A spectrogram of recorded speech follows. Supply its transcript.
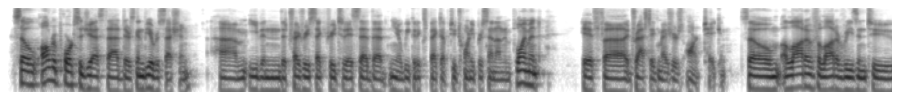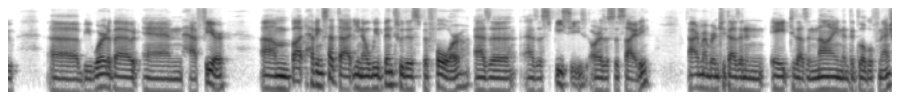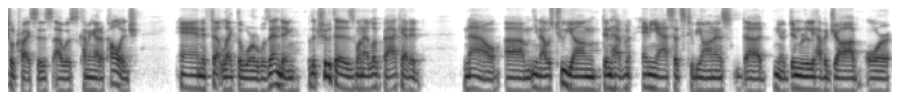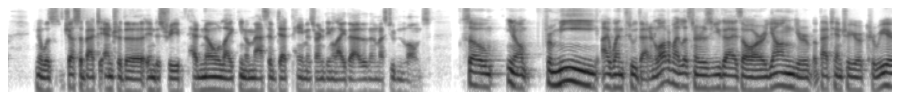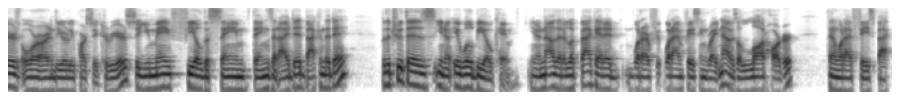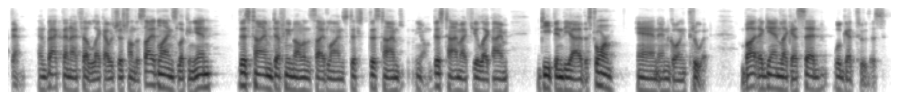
So, all reports suggest that there's going to be a recession. Um, even the Treasury Secretary today said that you know we could expect up to 20% unemployment if uh, drastic measures aren't taken. So a lot of a lot of reason to uh, be worried about and have fear. Um, but having said that, you know we've been through this before as a as a species or as a society. I remember in 2008, 2009, in the global financial crisis, I was coming out of college, and it felt like the world was ending. But the truth is, when I look back at it now. Um, you know, I was too young, didn't have any assets to be honest. Uh, you know, didn't really have a job, or you know, was just about to enter the industry. Had no like you know massive debt payments or anything like that, other than my student loans. So you know, for me, I went through that, and a lot of my listeners, you guys are young, you're about to enter your careers, or are in the early parts of your careers, so you may feel the same things that I did back in the day. But the truth is, you know, it will be okay. You know now that i look back at it what i what i'm facing right now is a lot harder than what i faced back then. And back then i felt like i was just on the sidelines looking in. This time definitely not on the sidelines. This, this time you know this time i feel like i'm deep in the eye of the storm and and going through it. But again like i said we'll get through this.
